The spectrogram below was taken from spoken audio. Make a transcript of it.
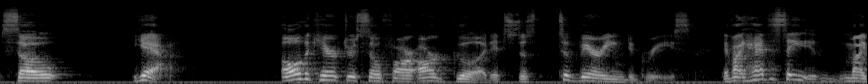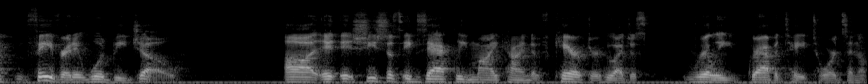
So yeah, all the characters so far are good. It's just to varying degrees. If I had to say my favorite, it would be Jo. Uh, it, it, she's just exactly my kind of character who I just really gravitate towards in a,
